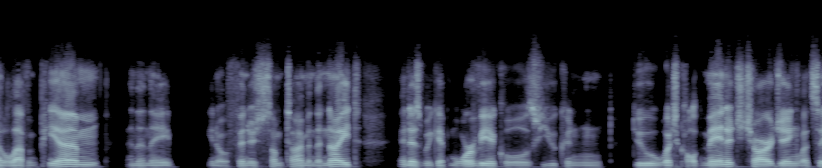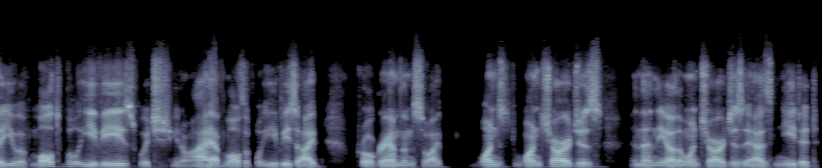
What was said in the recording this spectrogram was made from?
at 11 p.m. and then they, you know, finish sometime in the night. And as we get more vehicles, you can do what's called managed charging. Let's say you have multiple EVs, which you know I have multiple EVs. I program them so I one one charges and then the other one charges as needed.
